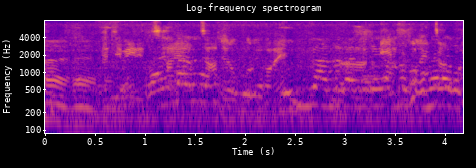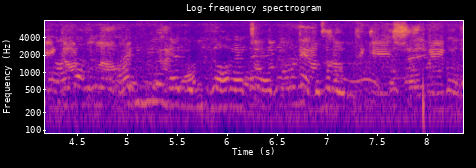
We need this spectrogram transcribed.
হ্যাঁ পৃথিবীর ছায়া চাঁদের উপর পড়ে এর ফলে চাঁদকে গাঢ় লাল চন্দ্রগ্রহণটি থেকে শুরু গেল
